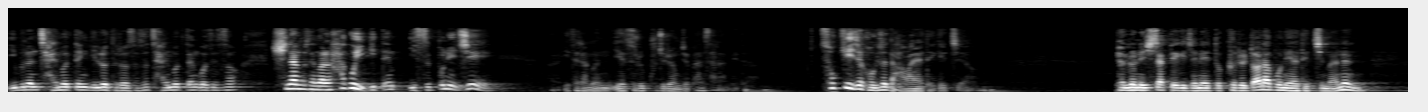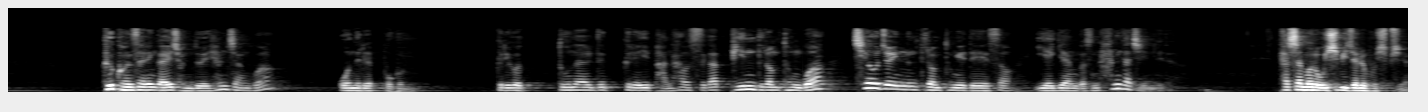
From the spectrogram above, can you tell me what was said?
이분은 잘못된 길로 들어서서 잘못된 곳에서 신앙생활을 하고 있기 때문에 있을 뿐이지 이 사람은 예수를 구주로 영접한 사람이다. 속히 이제 거기서 나와야 되겠죠. 변론이 시작되기 전에 또 그를 떠나보내야 됐지만은 그 권사님과의 전도의 현장과 오늘의 복음 그리고 도널드 그레이 반 하우스가 빈 드럼통과 채워져 있는 드럼통에 대해서 얘기한 것은 한 가지입니다. 다시 한번 52절을 보십시오.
